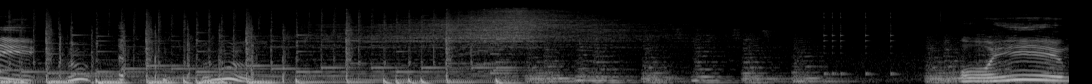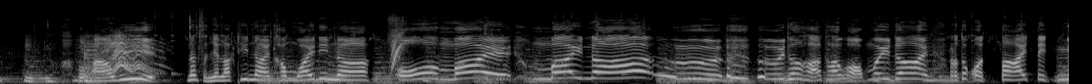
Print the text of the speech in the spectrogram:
ย โอ้ยอาวีนั่นสัญลักษณ์ที่นายทำไว้นี่นา โอ้ไม่ ไม่นะเฮ้ยถ้าหาทางออกไม่ได้ เราต้องอดตายติดแง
